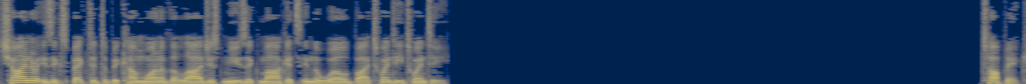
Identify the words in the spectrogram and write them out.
China is expected to become one of the largest music markets in the world by 2020. Topic:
